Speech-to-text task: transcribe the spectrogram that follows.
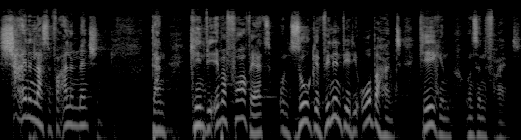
scheinen lassen vor allen Menschen, dann gehen wir immer vorwärts und so gewinnen wir die Oberhand gegen unseren Feind.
